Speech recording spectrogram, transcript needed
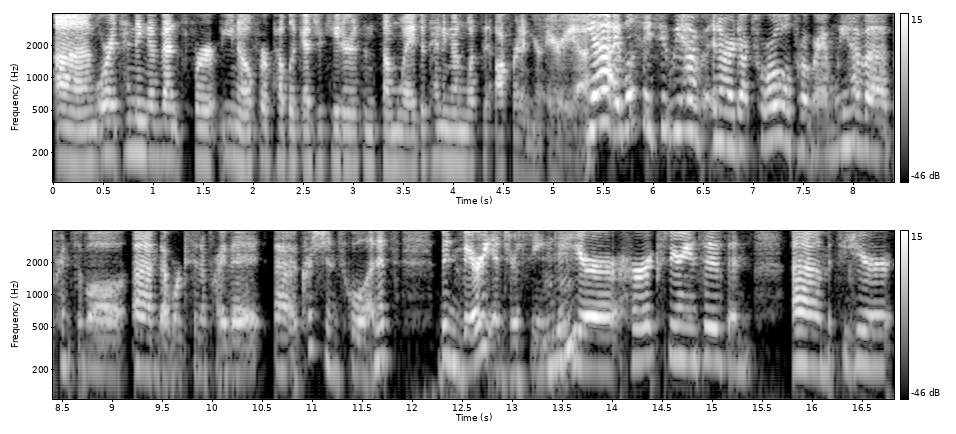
Um, or attending events for, you know, for public educators in some way, depending on what's offered in your area. Yeah, I will say too, we have in our doctoral program, we have a principal um, that works in a private uh, Christian school, and it's been very interesting to Mhm. hear her experiences and um, to hear,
